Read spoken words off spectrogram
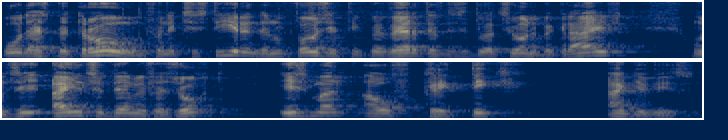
oder als Bedrohung von existierenden und positiv bewerteten Situationen begreift und sie einzudämmen versucht, ist man auf Kritik angewiesen.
